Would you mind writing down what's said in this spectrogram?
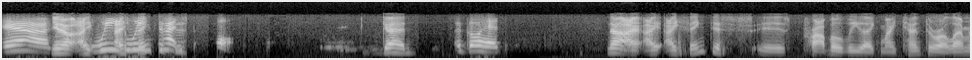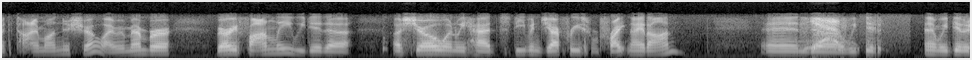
Yeah. You know, I we I we think this got. is. oh, Go ahead. uh, go ahead. No, I, I I think this is probably like my tenth or eleventh time on this show. I remember very fondly we did a a show when we had Stephen Geoffreys from Fright Night on, and Yes. uh, we did and we did a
